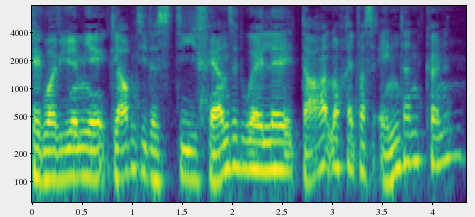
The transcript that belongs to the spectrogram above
Grégoire Vuillemier, glauben Sie, dass die Fernsehduelle da noch etwas ändern können?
